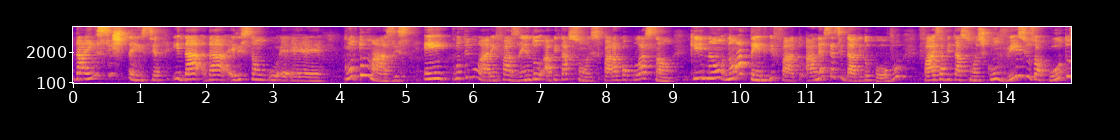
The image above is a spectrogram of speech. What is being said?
da insistência e da, da eles são é, é, contumazes em continuarem fazendo habitações para a população que não, não atende de fato à necessidade do povo, faz habitações com vícios ocultos,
